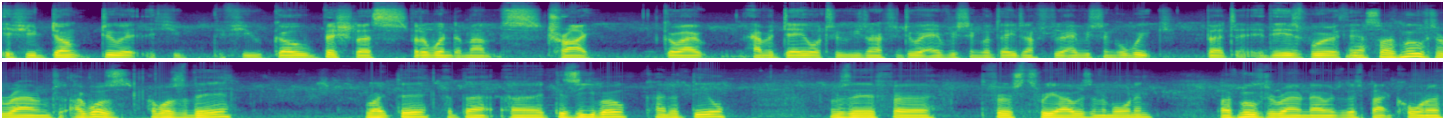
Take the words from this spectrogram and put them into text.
If you don't do it, if you if you go fishless for the winter months, try. Go out, have a day or two. You don't have to do it every single day. You don't have to do it every single week. But it is worth yeah, it. So I've moved around. I was I was there, right there at that uh, gazebo kind of deal. I was there for the first three hours in the morning. I've moved around now into this back corner.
